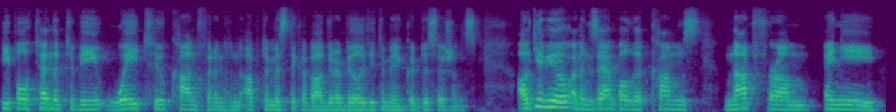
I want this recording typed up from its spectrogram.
people tended to be way too confident and optimistic about their ability to make good decisions. I'll give you an example that comes not from any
